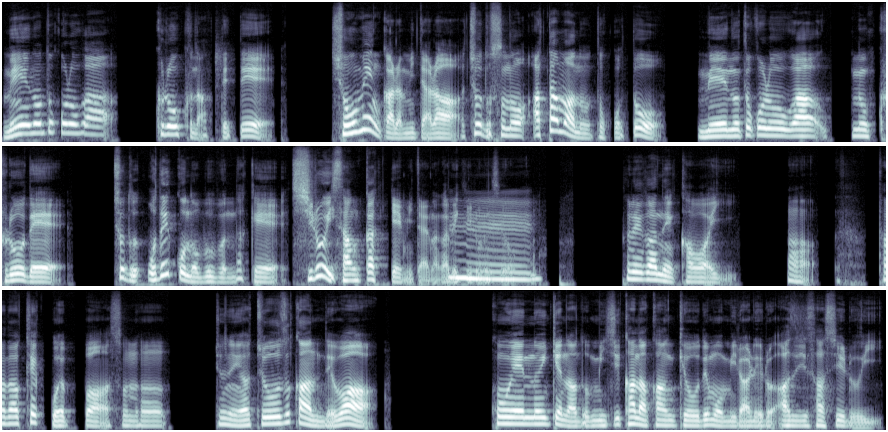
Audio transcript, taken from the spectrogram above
目のところが黒くなってて正面から見たらちょうどその頭のとこと目のところがの黒でちょっとおでこの部分だけ白い三角形みたいなのができるんですよ。うんそれがね可愛いまあただ結構やっぱその一応ね野鳥図鑑では公園の池など身近な環境でも見られるアジサシ類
